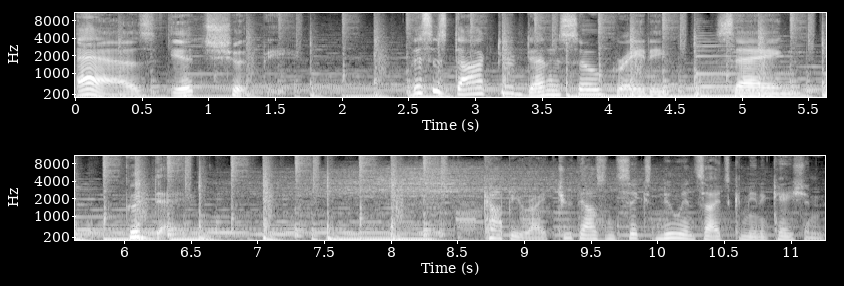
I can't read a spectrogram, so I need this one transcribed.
as it should be. This is Dr. Dennis O'Grady saying good day. Copyright 2006 New Insights Communication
